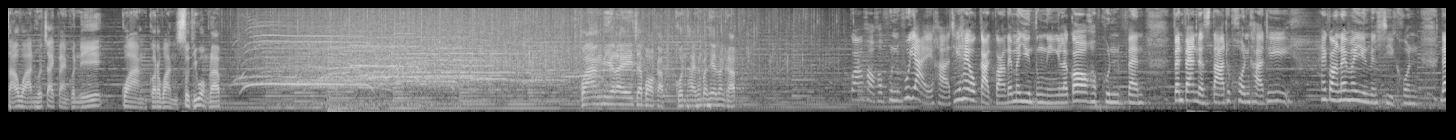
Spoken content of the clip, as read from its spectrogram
สาวหวานหัวใจแกร่งคนนี้ กวางกรวรรณสุทธิวงศ์ครับกวางมีอะไรจะบอกกับคนไทยทั้งประเทศบ้างครับ กวางขอขอบคุณผู้ใหญ่ค่ะ ที่ให้โอกาสกวางได้มายืนตรงนี้ แล้วก็ขอบคุณแฟนแฟนเดอะสตาร์ทุกคนค่ะที่ให้กวางได้มายืนเป็น 4 คน ได้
